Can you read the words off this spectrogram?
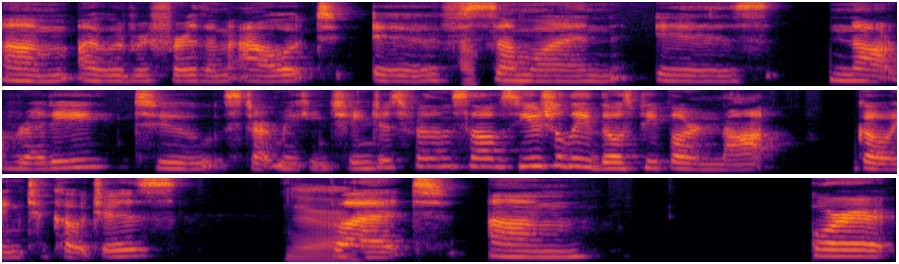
um, I would refer them out. If okay. someone is not ready to start making changes for themselves, usually those people are not going to coaches yeah. But um or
